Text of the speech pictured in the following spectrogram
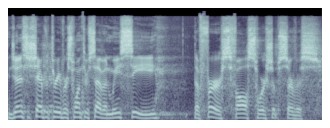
In Genesis chapter 3, verse 1 through 7, we see the first false worship service.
